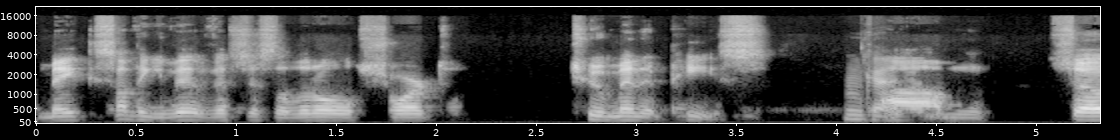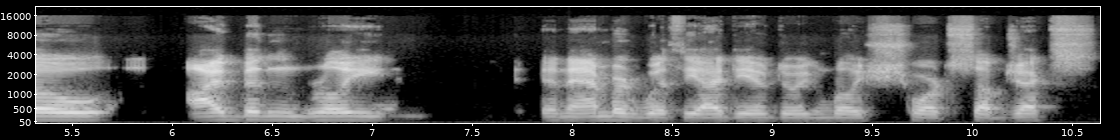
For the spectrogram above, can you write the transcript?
make something, even if it's just a little short two minute piece. Okay. Um, so I've been really enamored with the idea of doing really short subjects,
